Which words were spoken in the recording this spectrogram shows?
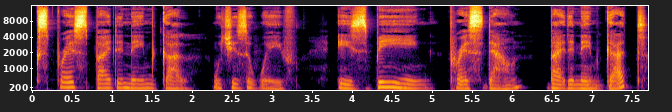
expressed by the name Gal, which is a wave, is being pressed down by the name Gat,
